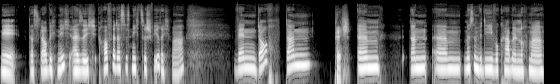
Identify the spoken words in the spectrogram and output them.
Nee, das glaube ich nicht. Also ich hoffe, dass es nicht zu schwierig war. Wenn doch, dann Pech. Ähm, dann ähm, müssen wir die Vokabeln nochmal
